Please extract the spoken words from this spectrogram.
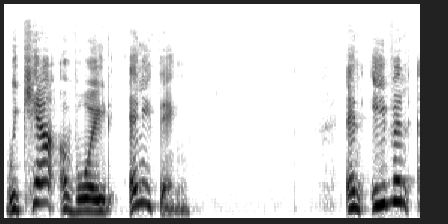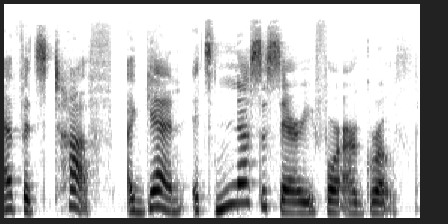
We can't avoid anything. And even if it's tough, again, it's necessary for our growth.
